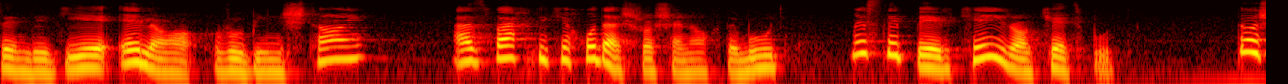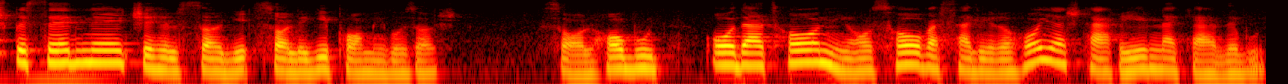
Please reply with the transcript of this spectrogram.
زندگی الا روبینشتاین از وقتی که خودش را شناخته بود مثل برکه راکت بود. داشت به سن چهل سالگی پا میگذاشت. سالها بود عادتها، نیازها و سلیقه هایش تغییر نکرده بود.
